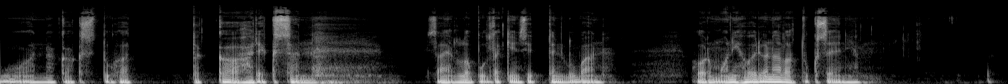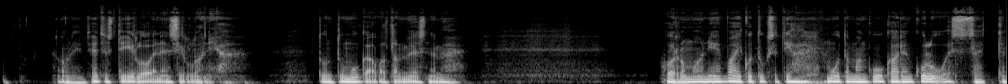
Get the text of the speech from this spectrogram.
vuonna 2008 sain lopultakin sitten luvan hormonihoidon aloitukseen ja olin tietysti iloinen silloin ja tuntui mukavalta myös nämä hormonien vaikutukset ihan muutaman kuukauden kuluessa, että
